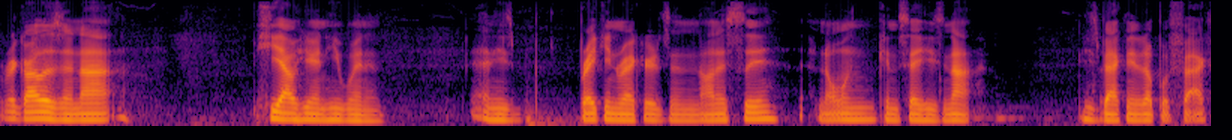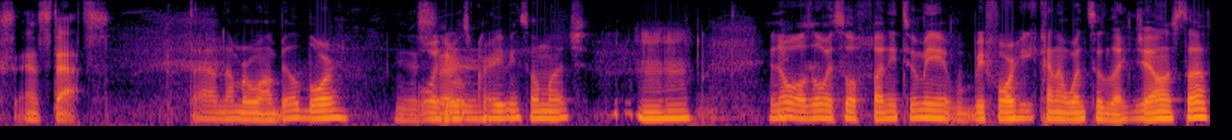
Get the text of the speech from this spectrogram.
regardless or not, he out here and he winning, and he's breaking records. And honestly, no one can say he's not. He's backing it up with facts and stats. That number one Billboard. Yes, what he was craving so much. Mm-hmm. You know what was always so funny to me before he kind of went to like jail and stuff.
